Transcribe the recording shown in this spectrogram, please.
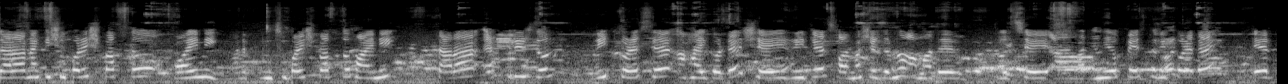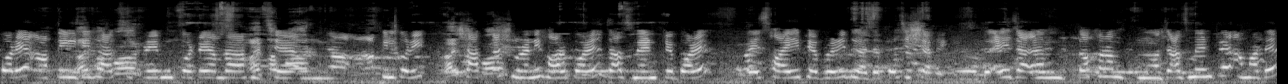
যারা নাকি সুপারিশপ্রাপ্ত হয়নি মানে সুপারিশপ্রাপ্ত হয়নি তারা একত্রিশ জন রিট করেছে হাইকোর্টে। সেই রিটের ছয় মাসের জন্য আমাদের হচ্ছে আহ, নিয়োগটা স্থগিত করে দেয়। এরপরে আপিল বিভাগ সুপ্রিম কোর্টে আমরা হচ্ছে আপিল করি। সাতটা শুনানি হওয়ার পরে জাজমেন্টে পরে এই ফেব্রুয়ারি দুই হাজার পঁচিশ সালে। তো এই তখন জাজমেন্টে আমাদের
